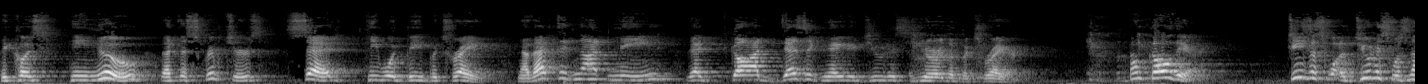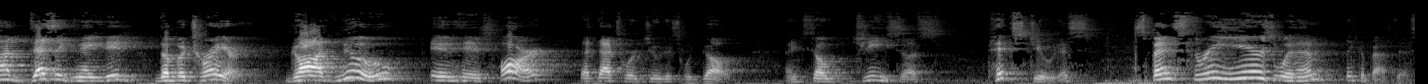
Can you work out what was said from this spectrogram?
because he knew that the scriptures said he would be betrayed. Now, that did not mean that God designated Judas, you're the betrayer. Don't go there. Jesus, Judas was not designated the betrayer. God knew in his heart that that's where Judas would go. And so Jesus picks Judas, spends three years with him. Think about this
